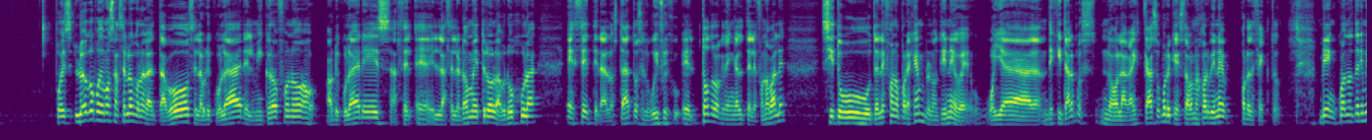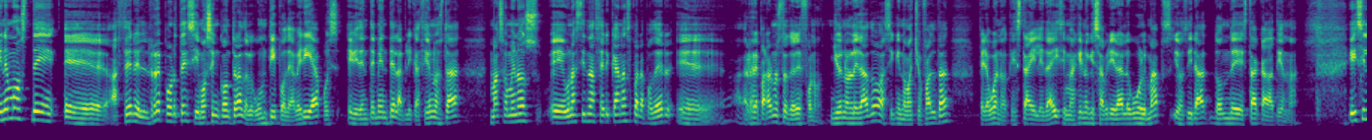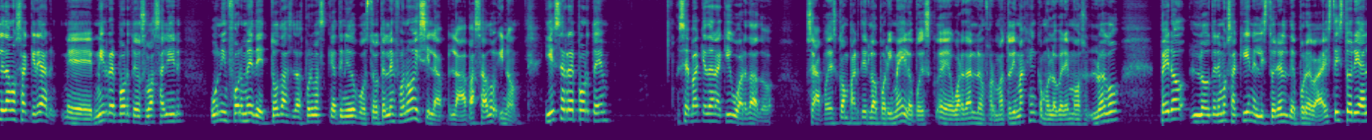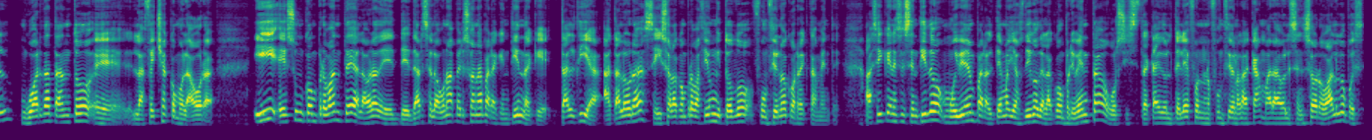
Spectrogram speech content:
Pues luego podemos hacerlo con el altavoz, el auricular, el micrófono, auriculares, el acelerómetro, la brújula, etcétera, los datos, el wifi, todo lo que tenga el teléfono, ¿vale? Si tu teléfono, por ejemplo, no tiene eh, huella digital, pues no le hagáis caso porque esto a lo mejor viene por defecto. Bien, cuando terminemos de eh, hacer el reporte, si hemos encontrado algún tipo de avería, pues evidentemente la aplicación nos da más o menos eh, unas tiendas cercanas para poder reparar nuestro teléfono. Yo no le he dado, así que no me ha hecho falta, pero bueno, que está ahí, le dais, imagino que se abrirá el Google Maps y os dirá dónde está cada tienda. Y si le damos a crear mi reporte, os va a salir un informe de todas las pruebas que ha tenido vuestro teléfono y si la, ha pasado y no. Y ese reporte se va a quedar aquí guardado. O sea, puedes compartirlo por email o puedes eh, guardarlo en formato de imagen, como lo veremos luego. Pero lo tenemos aquí en el historial de prueba. Este historial guarda tanto eh, la fecha como la hora. Y es un comprobante a la hora de, dárselo a una persona para que entienda que tal día a tal hora se hizo la comprobación y todo funcionó correctamente. Así que en ese sentido, muy bien para el tema, ya os digo, de la compra y venta, o si se te ha caído el teléfono, no funciona la cámara o el sensor o algo, pues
